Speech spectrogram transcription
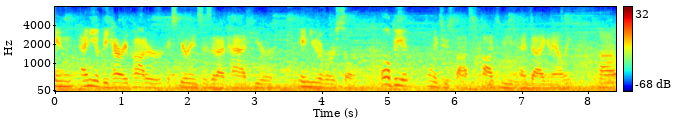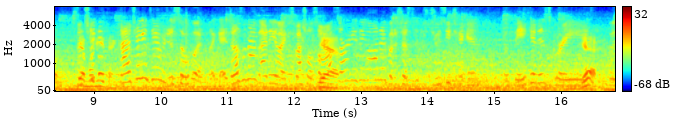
in any of the Harry Potter experiences that I've had here in Universal, albeit only two spots, Hogsmeade and Diagon Alley. Uh, Sam, That what do you think? That chicken sandwich is so good. Like it doesn't have any like special sauce Yeah. or anything it's just it's juicy chicken. The bacon is great. Yeah. The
